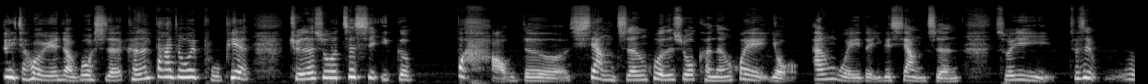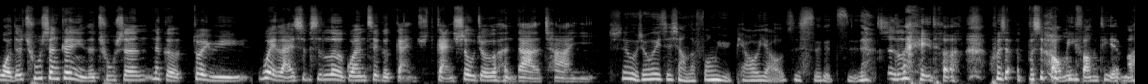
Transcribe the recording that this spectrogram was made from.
对蒋委员长过世了，可能大家就会普遍觉得说这是一个不好的象征，或者说可能会有安危的一个象征，所以就是。我的出生跟你的出生，那个对于未来是不是乐观，这个感感受就有很大的差异。所以我就会一直想着“风雨飘摇”这四个字之类的，或者不是保密防谍吗？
